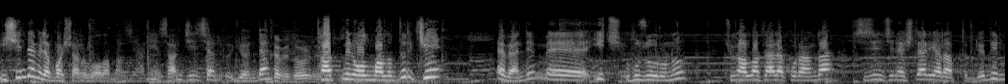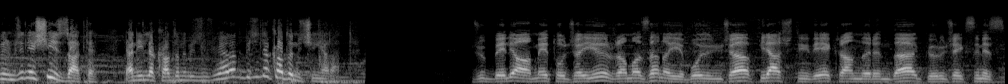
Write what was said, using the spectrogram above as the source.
işinde bile başarılı olamaz yani. İnsan cinsel yönden Tabii, doğru tatmin olmalıdır ki efendim e, iç huzurunu çünkü Allah Teala Kur'an'da sizin için eşler yarattım diyor. Birbirimizin eşiyiz zaten. Yani illa kadını bizim için yarattı, bizi de kadın için yarattı. Cübbeli Ahmet Hoca'yı Ramazan ayı boyunca Flash TV ekranlarında göreceksiniz.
